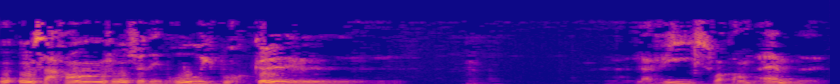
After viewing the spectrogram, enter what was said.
On, s'arrange, on se débrouille pour que euh, la vie soit quand même... Euh,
